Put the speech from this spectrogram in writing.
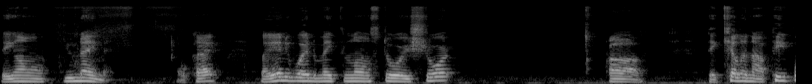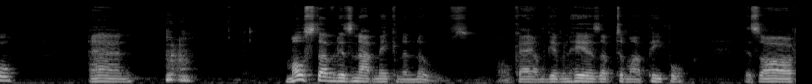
they own you name it. Okay? But anyway, to make the long story short, uh, they're killing our people, and most of it is not making the news. Okay, I'm giving heads up to my people. It's all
